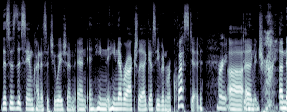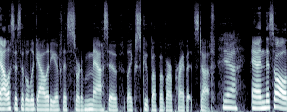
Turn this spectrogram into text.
This is the same kind of situation, and and he he never actually, I guess, even requested Right. uh, an analysis of the legality of this sort of massive like scoop up of our private stuff. Yeah. And this all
